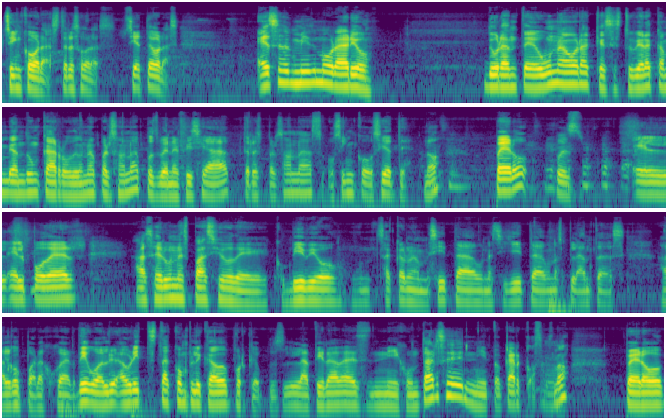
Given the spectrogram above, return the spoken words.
5 horas, 3 horas, 7 horas? Ese mismo horario, durante una hora que se estuviera cambiando un carro de una persona, pues beneficia a tres personas, o cinco, o siete, ¿no? Pero, pues, el, el poder hacer un espacio de convivio, sacar una mesita, una sillita, unas plantas, algo para jugar. Digo, ahori- ahorita está complicado porque pues, la tirada es ni juntarse ni tocar cosas, ¿no? Pero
